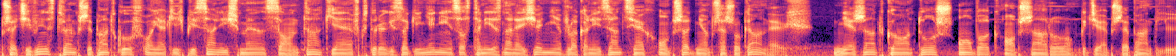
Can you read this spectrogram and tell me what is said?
Przeciwieństwem przypadków, o jakich pisaliśmy, są takie, w których zaginieni zostali znalezieni w lokalizacjach uprzednio przeszukanych, nierzadko tuż obok obszaru, gdzie przepadli.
